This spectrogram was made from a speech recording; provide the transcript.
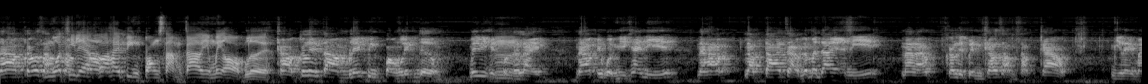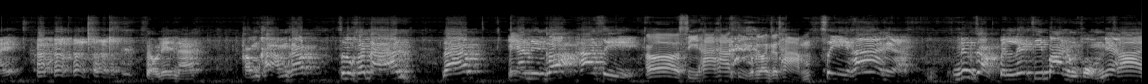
นะครับเก้าสามงวดที่แล้วก็ให้ปิงปองสามเก้ายังไม่ออกเลยครับก็เลยตามเลขปิงปองเลขเดิม ไม่มีเหตุผลอืมอะไรนะครับเหตุผลมีแค่นี้นะครับ หลับตาจับแล้วมันได้อันนี้นะครับ ก็เลยเป็น 9339 มีอะไรไหมแซวเล่นนะขำๆครับ สนุกสนาน นะครับอีกอันหนึ่งก็54เออสี่ห้าห้าสี่กำลังจะถาม45เนี่ย เนื่องจากเป็นเลขที่บ้านของผมเนี่ย ใช่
